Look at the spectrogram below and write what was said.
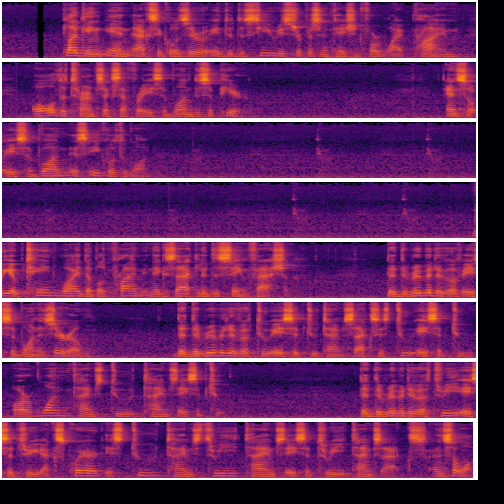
Plugging in x equals 0 into the series representation for y prime, all the terms except for a sub 1 disappear. And so a sub 1 is equal to 1. We obtain y double prime in exactly the same fashion. The derivative of a sub 1 is 0. The derivative of 2a sub 2 times x is 2a sub 2, or 1 times 2 times a sub 2. The derivative of 3a sub 3x squared is 2 times 3 times a sub 3 times x, and so on.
